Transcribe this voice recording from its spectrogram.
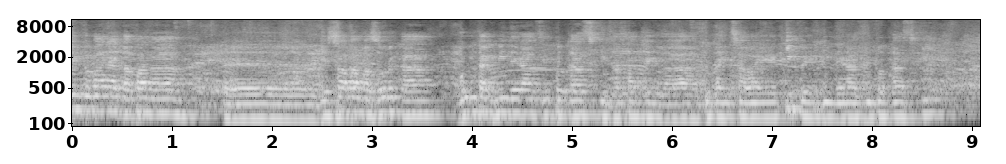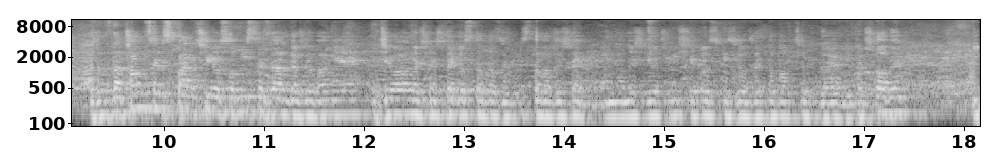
podziękowania dla Pana e, Wiesława Mazurka, wójta gminy Radzy Podlaski, w zasadzie dla tutaj całej ekipy gminy Radzy Podlaski, za znaczące wsparcie i osobiste zaangażowanie w działalność naszego stowarzy- stowarzyszenia. Mam na myśli oczywiście Polski Związek Hodowców Gołębi Pocztowych i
